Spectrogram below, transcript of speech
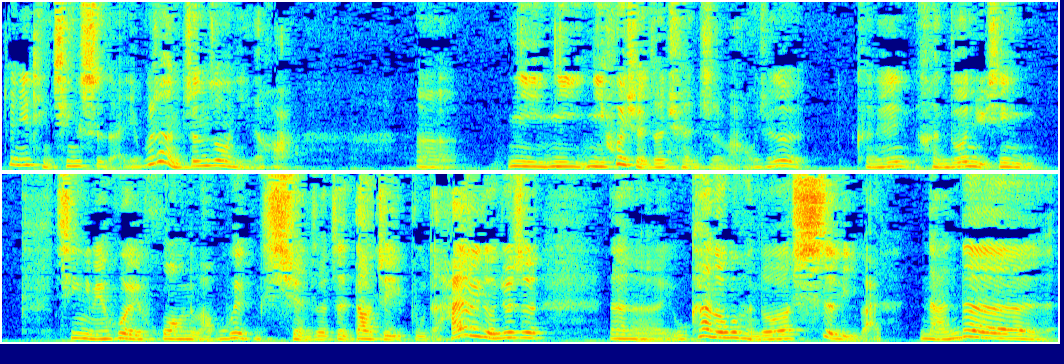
对你挺轻视的，也不是很尊重你的话，嗯、你你你会选择全职吗？我觉得可能很多女性心里面会慌的吧，不会选择这到这一步的。还有一种就是，呃，我看到过很多事例吧，男的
